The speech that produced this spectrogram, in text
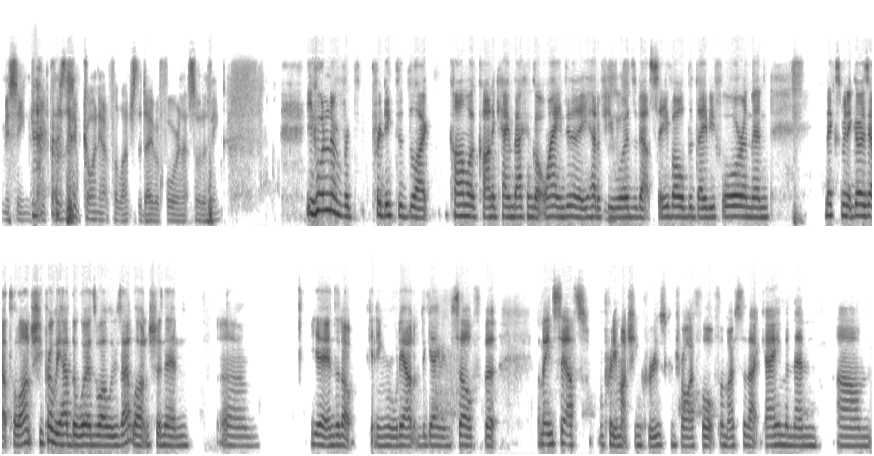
missing because they've gone out for lunch the day before and that sort of thing. You wouldn't have re- predicted like Karma kind of came back and got Wayne, didn't he? He had a few mm-hmm. words about Seibold the day before, and then next minute goes out to lunch. He probably had the words while he was at lunch, and then um, yeah, ended up getting ruled out of the game himself. But I mean, Souths were pretty much in cruise control, I thought, for most of that game, and then um,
